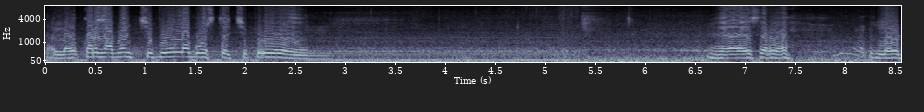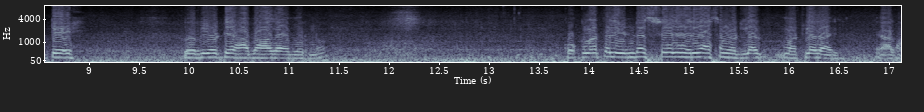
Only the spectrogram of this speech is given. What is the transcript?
तर लवकरच आपण चिपळूणला पोहोचतो चिपळूण. हे आहे सर्व लोटे. कुर्लोटे हा भाग आहे पूर्ण. कोकणातील इंडस्ट्रियल एरिया असं म्हटलं म्हटलं जाईल. याला.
